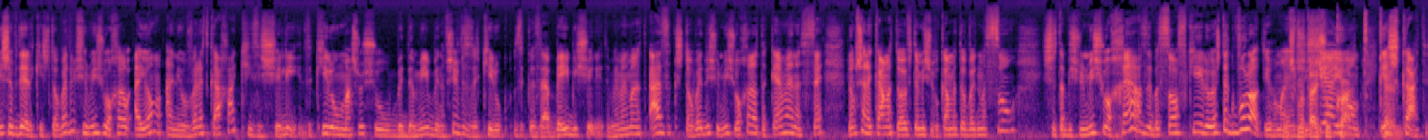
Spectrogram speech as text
יש הבדל, כי כשאתה עובד בשביל מישהו אחר, היום אני עובדת ככה כי זה שלי, זה כאילו משהו שהוא בדמי, בנפשי, וזה כאילו, זה כזה ה baby שלי. אתה מבין? אומרת, אז כשאתה עובד בשביל מישהו אחר, אתה כן מנסה, לא משנה כמה אתה אוהב את המישהו וכמה אתה עובד מסור, שאתה בשביל מישהו אחר, זה בסוף כאילו, יש את הגבולות. יש מתישהו cut. יש cut.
